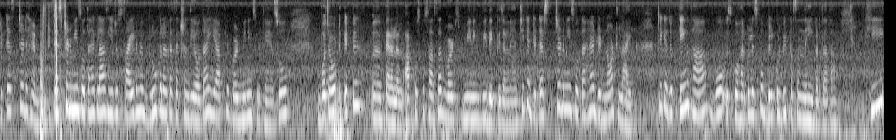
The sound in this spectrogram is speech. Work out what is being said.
detested him detested means होता है क्लास ये जो साइड में ब्लू कलर का सेक्शन दिया होता है, ये आपके वर्ड मीनिंग्स होते हैं। So watch out it parallel आपको उसको साथ साथ वर्ड्स मीनिंग भी देखते चलने हैं। ठीक है? डिटेस्टेड मीन्स होता है डिड नॉट लाइक ठीक है? जो किंग था, वो इसको हरकुल इसको बिल्कुल भी पसंद नहीं करता था। He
